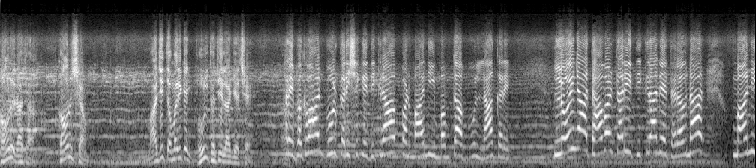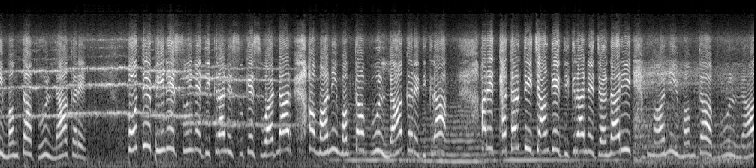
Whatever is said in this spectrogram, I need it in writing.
કોણ રાધા? કોણ શ્યામ? માજી તમારી કંઈક ભૂલ થતી લાગે છે. અરે ભગવાન ભૂલ કરી શકે દીકરા પણ માની મમતા ભૂલ ના કરે. લોહીના ધાવણ ધરી દીકરાને ધરવનાર માની મમતા ભૂલ ના કરે. પોતે ભીને સુઈને દીકરાને સુકે સુવાડનાર આ માની મમતા ભૂલ ના કરે દીકરા. અરે થતરતી જાંગે દીકરાને જણનારી માની મમતા ભૂલ ના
